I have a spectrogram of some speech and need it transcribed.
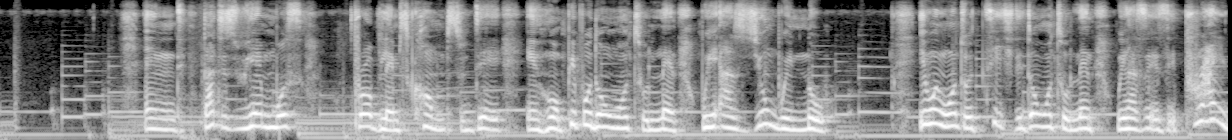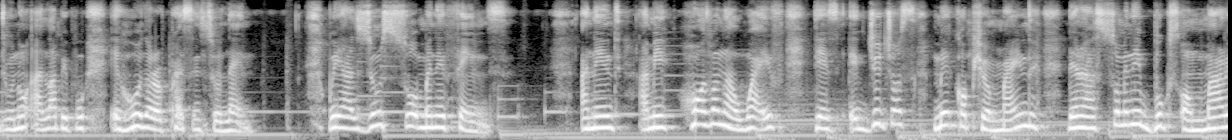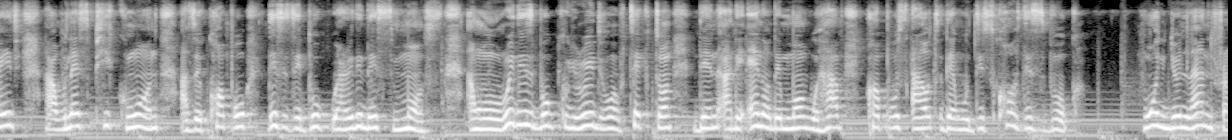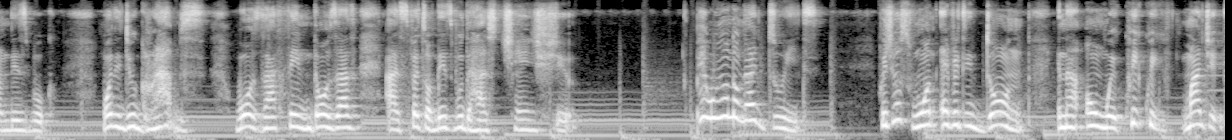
And that is where most problems comes today in home. People don't want to learn. We assume we know. Even we want to teach they don't want to learn. We as a pride will not allow people a whole lot of persons to learn. We assume so many things and then i mean husband and wife there's you just make up your mind. There are so many books on marriage. Uh, let's pick one as a couple. This is a book we're reading this month. And when we read this book you read we'll take turn. Then at the end of the month we have couples out. Then we'll discuss this book. What did you learn from this book? What did you grasp? What's that thing? Those that aspect of this book that has changed you? We no longer do it we just want everything done in our own way, quick, quick, magic.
